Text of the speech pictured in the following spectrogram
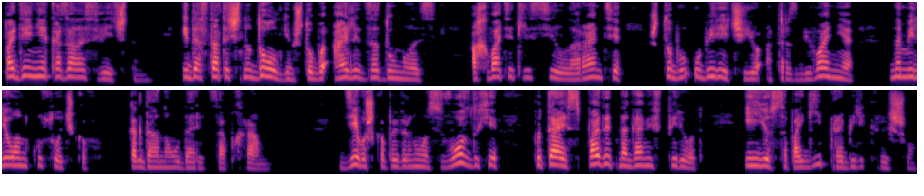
Падение казалось вечным и достаточно долгим, чтобы Айлит задумалась, а хватит ли сил Лоранте, чтобы уберечь ее от разбивания на миллион кусочков, когда она ударится об храм. Девушка повернулась в воздухе, пытаясь падать ногами вперед, и ее сапоги пробили крышу.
